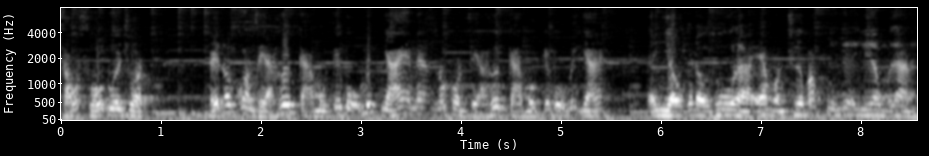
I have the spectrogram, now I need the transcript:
Sáu số đuôi chuột. Thế nó còn rẻ hơn cả một cái bộ mic nhái em nhé nó còn rẻ hơn cả một cái bộ mic nhái. Đấy, nhiều cái đầu thu là em còn chưa bóc những cái liêu ra này.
